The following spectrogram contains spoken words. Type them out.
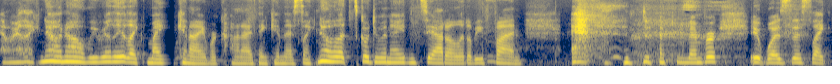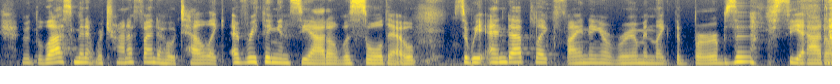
and we are like, no, no, we really like Mike and I were kind of thinking this, like, no, let's go do a night in Seattle. It'll be fun. And I remember it was this like the last minute, we're trying to find a hotel. Like everything in Seattle was sold out. So we end up like finding a room in like the burbs of Seattle.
